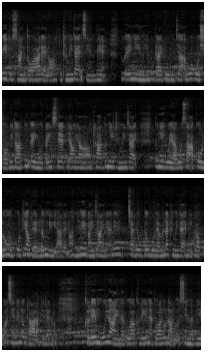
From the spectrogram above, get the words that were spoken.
ပြီးသူဆိုင်သွားတယ်နော်သူထမင်းကြိုက်အစင်သင့်သူအင်ကြီးမီးဘူးတိုက်တူပြီးကြအဖို့ကိုလျှော်ပြီးသားသူ့အိမ်ကိုတိမ့်ဆဲပြောင်းရောင်းအောင်ထားသူညီထမင်းကြိုက်သူညီဝေရဝဆအကုန်လုံးကိုကိုတယောက်တည်းလုံနေရတယ်နော်ညနေပိုင်းကြိုင်လည်းလေချက်ပြုတ်ပြုတ်ဖို့နဲ့မနေ့ထမင်းကြိုက်အမိတော့ကိုအစင်လေးလှုပ်ထားတာဖြစ်တဲ့တော့ကလေးမိုးရွာရင်လည်းကိုကကလေးနဲ့သွားလို့လာလို့အစင်မပြေ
